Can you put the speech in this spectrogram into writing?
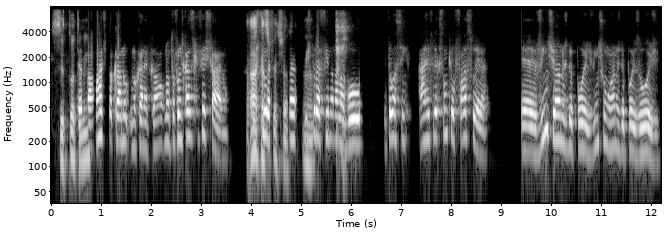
citou também. A honra de tocar no, no Canecão. Não, estou falando de casas que fecharam. Ah, casas fechadas. Mistura uhum. fina na Lagoa. Então, assim, a reflexão que eu faço é, é 20 anos depois, 21 anos depois hoje,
